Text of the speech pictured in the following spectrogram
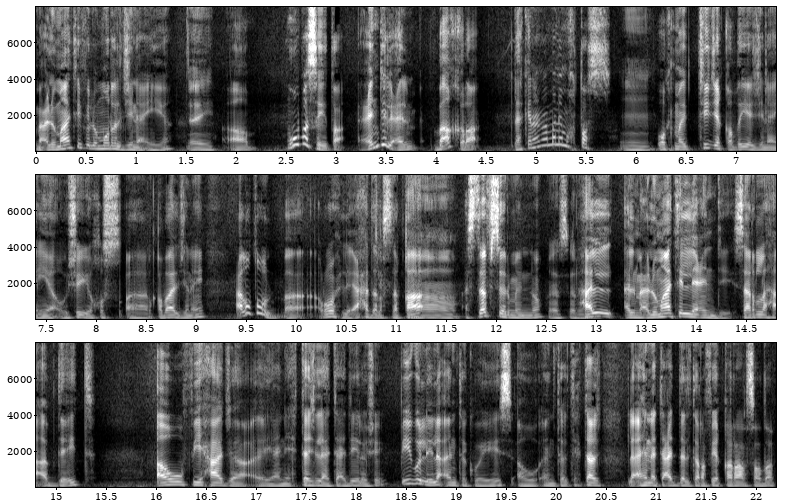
معلوماتي في الأمور الجنائية أي آه، مو بسيطة عندي العلم بقرأ لكن أنا ماني مختص. مم. وقت ما تيجي قضية جنائية أو شيء يخص آه، القضايا الجنائيه على طول بروح لأحد الأصدقاء آه. أستفسر منه. هل المعلومات اللي عندي صار لها ابديت أو في حاجة يعني يحتاج لها تعديل أو شيء؟ بيقول لي لا أنت كويس أو أنت تحتاج لا هنا تعدل ترى في قرار صدر.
